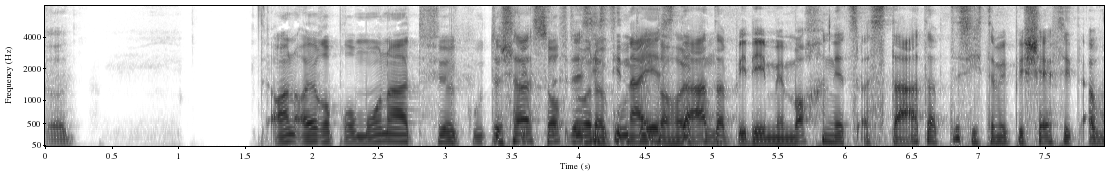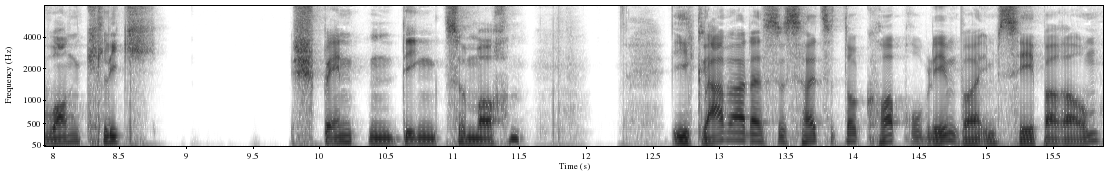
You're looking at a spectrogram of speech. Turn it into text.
äh, 1 Euro pro Monat für gutes Das heißt, Software das oder ist die gute neue. Startup-Idee. Wir machen jetzt ein Startup, das sich damit beschäftigt, ein One-Click-Spenden-Ding zu machen. Ich glaube auch, dass es heutzutage kein Problem war im SEPA-Raum,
